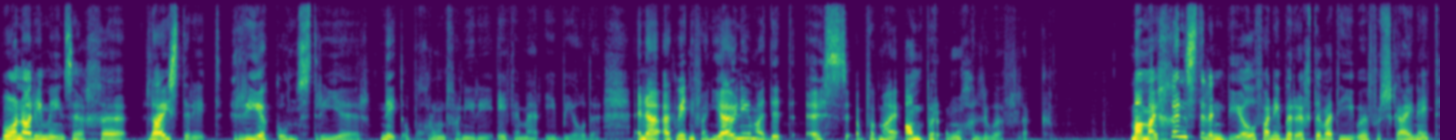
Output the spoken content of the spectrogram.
waarna die mense geluister het rekonstrueer net op grond van hierdie fMRI beelde. En nou ek weet nie van jou nie, maar dit is vir my amper ongelooflik. Maar my gunsteling deel van die berigte wat hieroor verskyn het,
